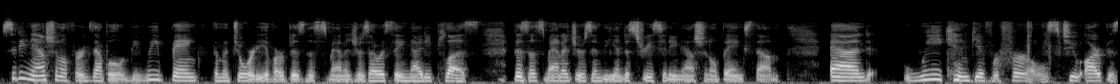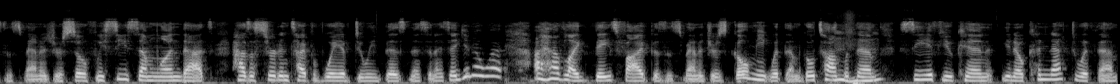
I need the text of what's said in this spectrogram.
City National, for example, would be we bank the majority of our business managers. I would say 90 plus business managers in the industry. City National banks them, and we can give referrals to our business managers. So if we see someone that has a certain type of way of doing business, and I say, you know what, I have like these five business managers, go meet with them, go talk mm-hmm. with them, mm-hmm. see if you can, you know, connect with them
